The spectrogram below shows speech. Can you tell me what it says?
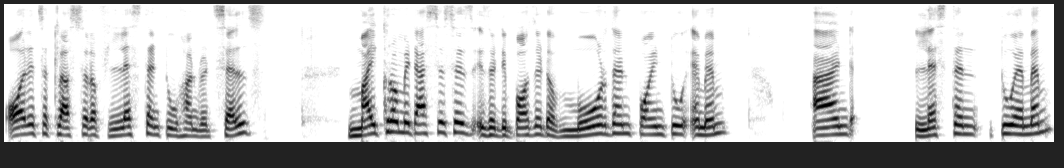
or it's a cluster of less than 200 cells. Micrometastasis is a deposit of more than 0.2 mm and less than 2 mm.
